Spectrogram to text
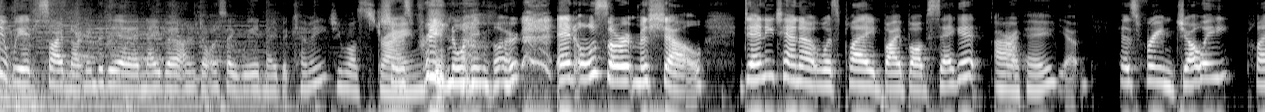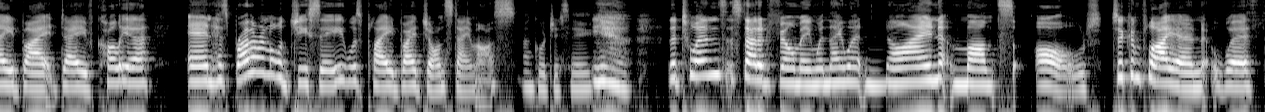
Their weird side note? Remember their neighbor? I don't want to say weird neighbor Kimmy. She was strange. She was pretty annoying though. And also Michelle. Danny Tanner was played by Bob Saget. R.I.P. Yeah. His friend Joey, played by Dave Coulier. And his brother in law Jesse was played by John Stamos. Uncle Jesse. Yeah. The twins started filming when they were nine months old to comply in with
